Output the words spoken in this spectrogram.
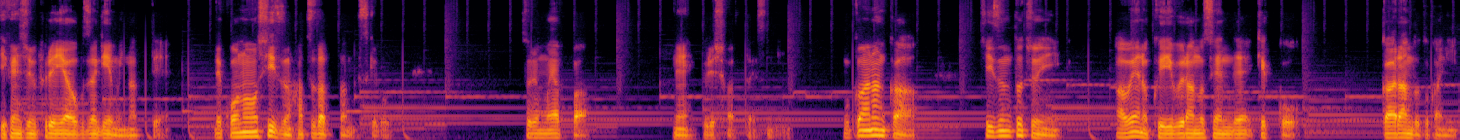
ディフェンシブプレイヤーオブザゲームになって、で、このシーズン初だったんですけど、それもやっぱね、嬉しかったですね。僕はなんか、シーズン途中にアウェイのクイーブランド戦で結構ガーランドとかに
